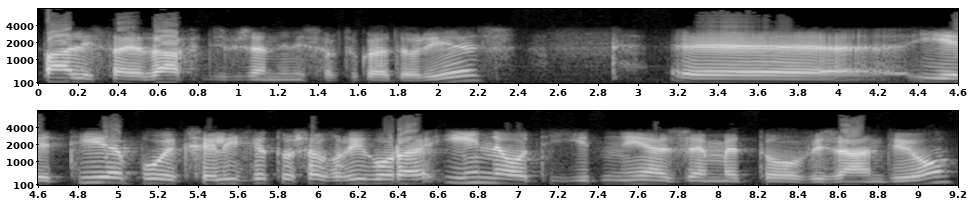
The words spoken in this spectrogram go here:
πάλι στα εδάφη της Βυζαντινής Αυτοκρατορίας. Ε, η αιτία που εξελίχθηκε τόσο γρήγορα είναι ότι γυνίαζε με το Βυζάντιο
